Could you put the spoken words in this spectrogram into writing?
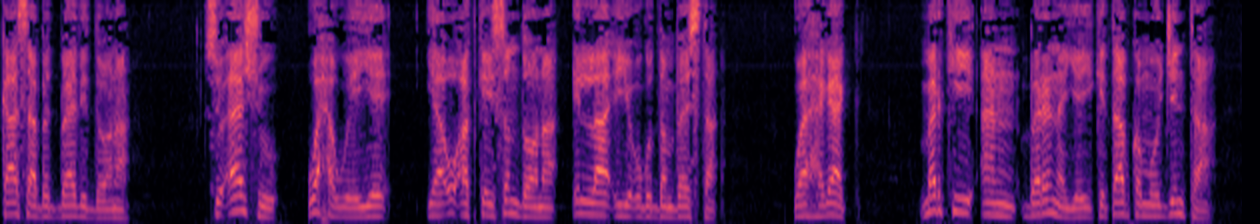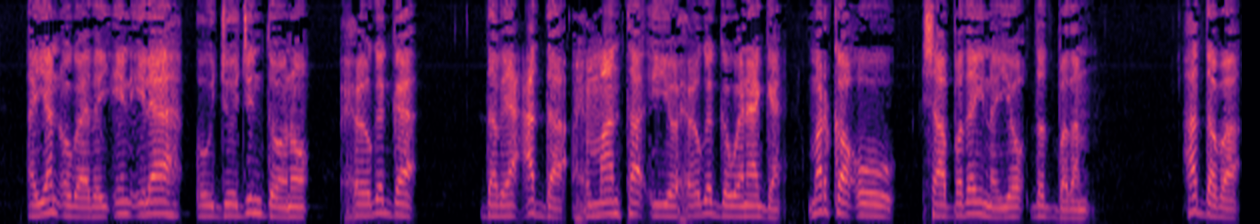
kaasaa badbaadi doona. Su'aashu waxa weeye yaa u adkaysan doona ilaa iyo ugu dambaysta. Waa hagaag. Markii aan baranayay kitaabka muujinta ayaan ogaaday in ilaah uu joojin doono xoogagga dabeecadda xumaanta iyo xoogagga wanaagga. Marka uu shaabadaynayo dad badan. Haddaba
